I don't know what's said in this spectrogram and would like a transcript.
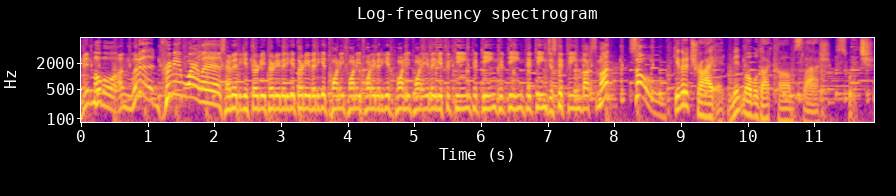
Mint Mobile unlimited premium wireless. Ready to get 30, 30, bit to get 30, bit to get 20, 20, 20, bit to get 20, 20, bit to get 15, 15, 15, 15 just 15 bucks a month. So, Give it a try at mintmobile.com slash switch.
